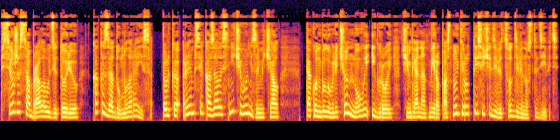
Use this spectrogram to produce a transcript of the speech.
все же собрал аудиторию, как и задумала Раиса. Только Рэмси, казалось, ничего не замечал — так он был увлечен новой игрой «Чемпионат мира по снукеру 1999»,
